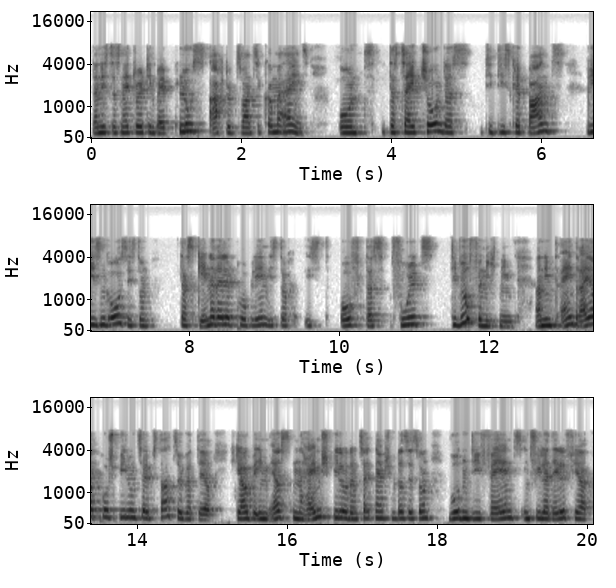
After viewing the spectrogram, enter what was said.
dann ist das Net-Rating bei plus 28,1. Und das zeigt schon, dass die Diskrepanz riesengroß ist. Und das generelle Problem ist doch ist oft, dass Fultz die Würfe nicht nimmt. Er nimmt ein Dreier pro Spiel und selbst da zögert er. Ich glaube, im ersten Heimspiel oder im zweiten Heimspiel der Saison wurden die Fans in Philadelphia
